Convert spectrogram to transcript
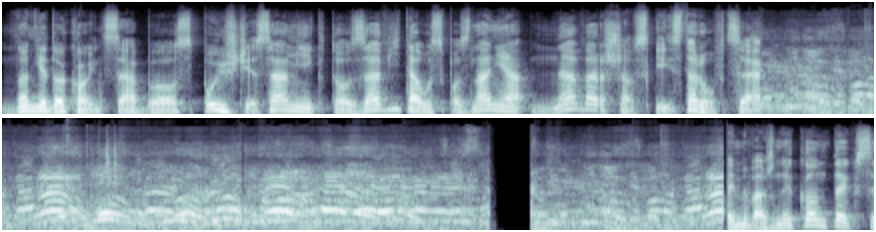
No nie do końca, bo spójrzcie sami, kto zawitał z Poznania na warszawskiej Starówce. Dajmy ważny kontekst.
